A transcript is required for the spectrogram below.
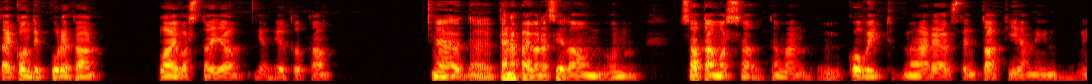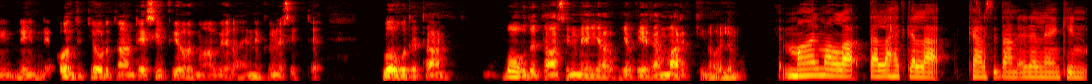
tai kontit puretaan laivasta ja, ja, ja tota, tänä päivänä siellä on, on satamassa tämän COVID-määräysten takia, niin, niin, niin ne kontit joudutaan desifioimaan vielä ennen kuin ne sitten luovutetaan, luovutetaan sinne ja, ja viedään markkinoille. Maailmalla tällä hetkellä kärsitään edelleenkin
